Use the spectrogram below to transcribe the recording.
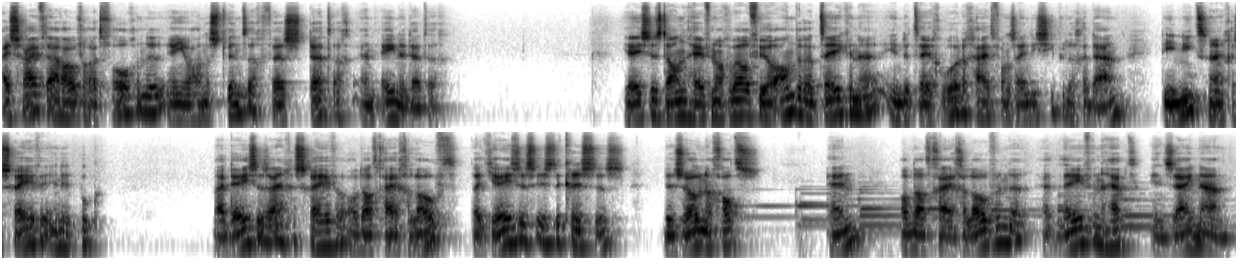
Hij schrijft daarover het volgende in Johannes 20, vers 30 en 31. Jezus dan heeft nog wel veel andere tekenen in de tegenwoordigheid van zijn discipelen gedaan, die niet zijn geschreven in dit boek. Maar deze zijn geschreven opdat gij gelooft dat Jezus is de Christus, de Zoon Gods, en opdat gij gelovende het leven hebt in zijn naam.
